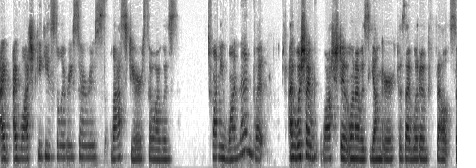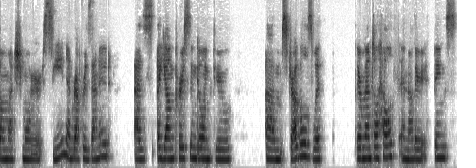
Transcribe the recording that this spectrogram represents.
I I watched Kiki's Delivery Service last year, so I was 21 then. But I wish I watched it when I was younger because I would have felt so much more seen and represented as a young person going through um, struggles with their mental health and other things.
